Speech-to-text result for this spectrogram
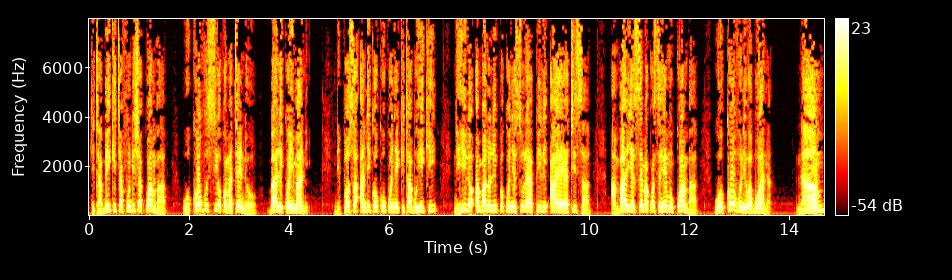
kitabu hiki chafundisha kwamba wokovu sio kwa matendo bali kwa imani. Ndiposa andiko kuu kwenye kitabu hiki ni hilo ambalo lipo kwenye sura ya pili aya ya tisa, ambayo yasema kwa sehemu kwamba wokovu ni wa bwana. Nam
